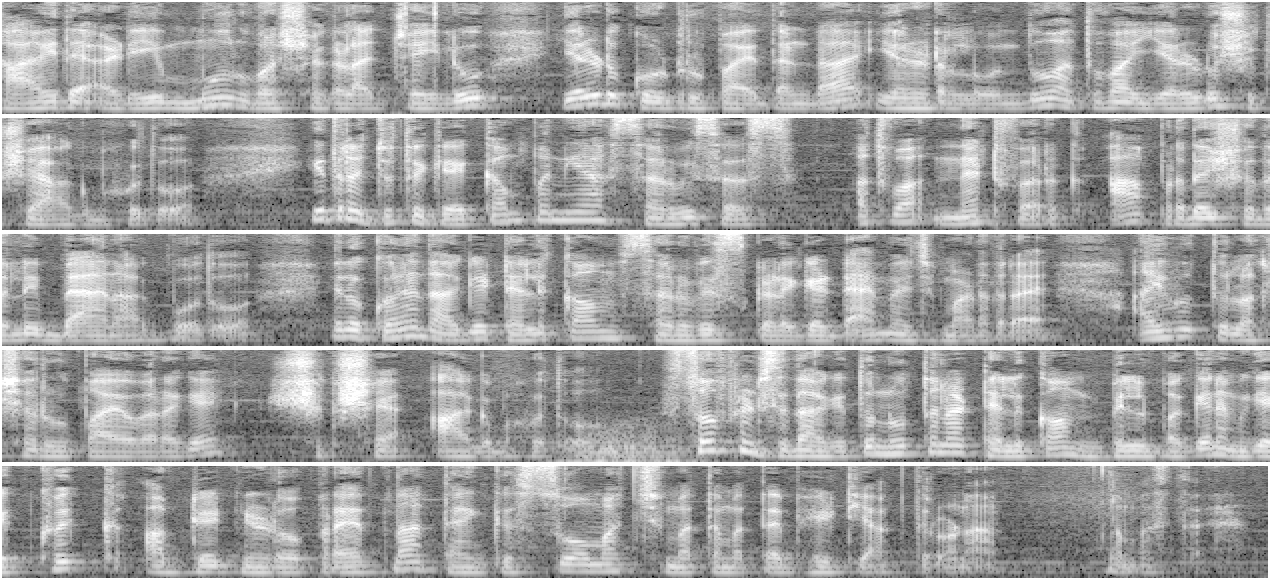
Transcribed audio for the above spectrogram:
ಕಾಯ್ದೆ ಅಡಿ ಮೂರು ವರ್ಷಗಳ ಜೈಲು, ಎರಡು ಕೋಟಿ ರೂಪಾಯಿ ದಂಡ, ಎರಡರಲ್ಲಿ ಒಂದು ಅಥವಾ ಎರಡು ಶಿಕ್ಷೆ ಆಗಬಹುದು. ಇದರ ಜೊತೆಗೆ ಕಂಪನಿಯ ಸರ್ವಿಸಸ್ ಅಥವಾ ನೆಟ್ವರ್ಕ್ ಆ ಪ್ರದೇಶದಲ್ಲಿ ಬ್ಯಾನ್ ಆಗ್ಬೋದು. ಇನ್ನು ಕೊನೆಯದಾಗಿ ಟೆಲಿಕಾಂ ಸರ್ವಿಸ್ಗಳಿಗೆ ಡ್ಯಾಮೇಜ್ ಮಾಡಿದ್ರೆ ಐವತ್ತು ಲಕ್ಷ ರೂಪಾಯಿವರೆಗೆ ಶಿಕ್ಷೆ ಆಗಬಹುದು. ಸೊ ಫ್ರೆಂಡ್ಸ್ ಇದಾಗಿತ್ತು ನೂತನ ಟೆಲಿಕಾಂ ಬಿಲ್ ಬಗ್ಗೆ. ನಮಗೆ ಕ್ವಿಕ್ ಅಪ್ಡೇಟ್ ನೀಡೋ ಪ್ರಯತ್ನ. ಥ್ಯಾಂಕ್ ಯು ಸೋ ಮಚ್ ಮತ್ತೆ ಮತ್ತೆ ಭೇಟಿಯಾಗ್ತಿರೋಣ. ನಮಸ್ತೆ.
